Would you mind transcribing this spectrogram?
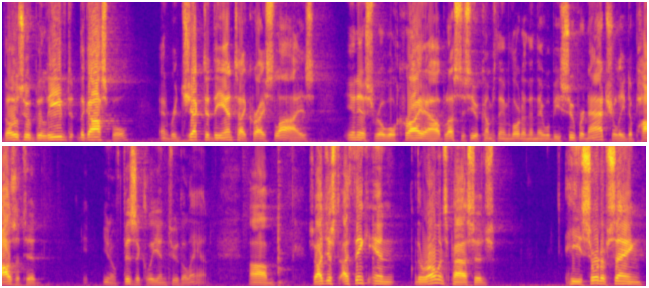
those who have believed the gospel and rejected the Antichrist lies in Israel will cry out, "Blessed is he who comes in the name of the Lord," and then they will be supernaturally deposited, you know, physically into the land. Um, so I just I think in the Romans passage, he's sort of saying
